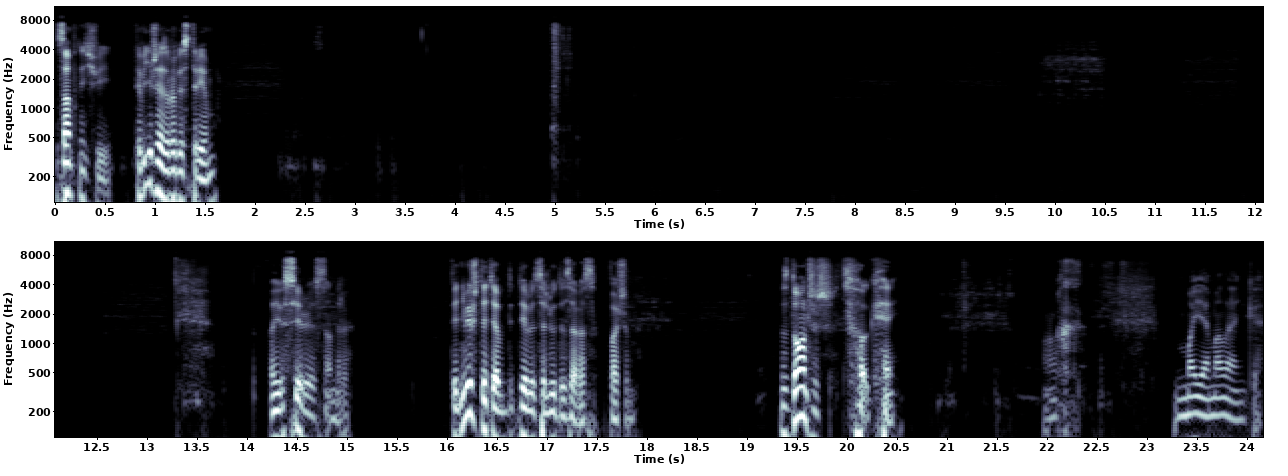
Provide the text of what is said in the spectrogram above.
Замкни двері. Ти бачиш, я зроблю стрім. Are you serious, Андре? Ти не бачиш, що тебе дивляться люди зараз, бачимо? Здончиш? Це окей. Ах, моє маленьке.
